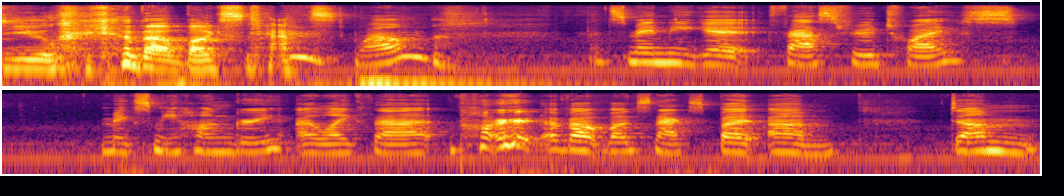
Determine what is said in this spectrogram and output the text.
do you like about bug snacks? Well, it's made me get fast food twice. Makes me hungry. I like that part about bug snacks. But um, dumb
